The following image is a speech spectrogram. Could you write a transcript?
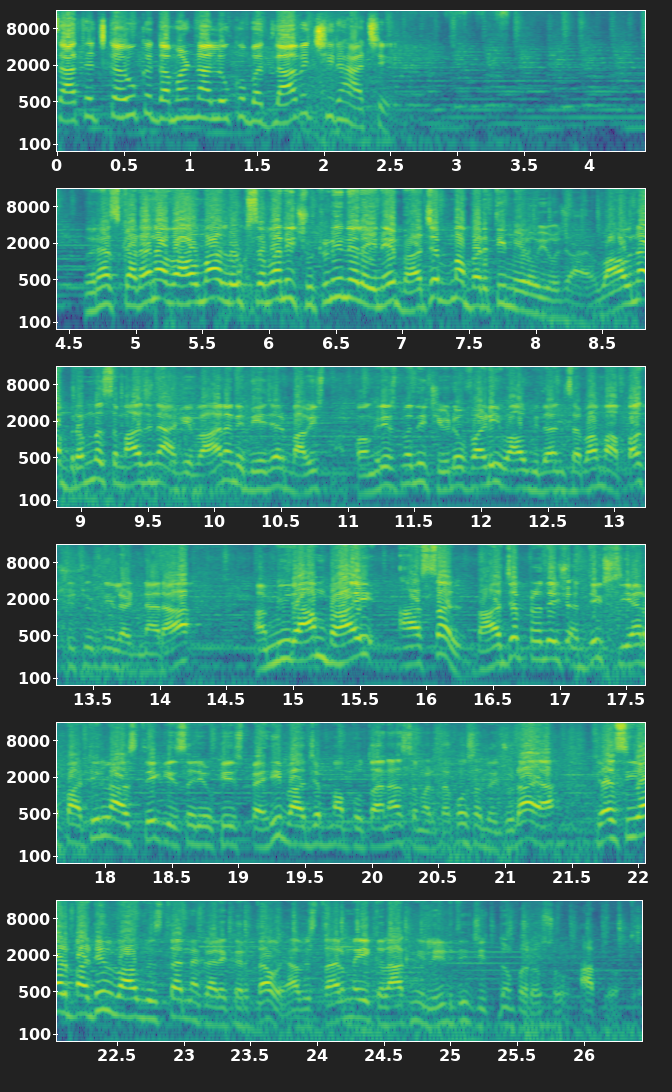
સાથે જ કહ્યું કે દમણના લોકો બદલાવ ઈચ્છી રહ્યા છે. બનાસકાંઠાના વાવમાં લોકસભાની ચૂંટણીને લઈને ભાજપમાં ભરતી મેળો યોજાયો. વાવના બ્રહ્મ સમાજના આગેવાન અને બે હજાર બાવીસમાં કોંગ્રેસમાંથી છેડો ફાડી વાવ વિધાનસભામાં અપક્ષ ચૂંટણી લડનારા અમીરામભાઈ આસલ, ભાજપ પ્રદેશ અધ્યક્ષ સી પાટીલના હસ્તે કેસરીઓ કેસ પહેરી ભાજપમાં પોતાના સમર્થકો સાથે જોડાયા, જ્યાં સી પાટીલ વાવ વિસ્તારના કાર્યકર્તાઓએ આ વિસ્તારમાં એક લાખની લીડથી જીતનો ભરોસો આપ્યો હતો.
